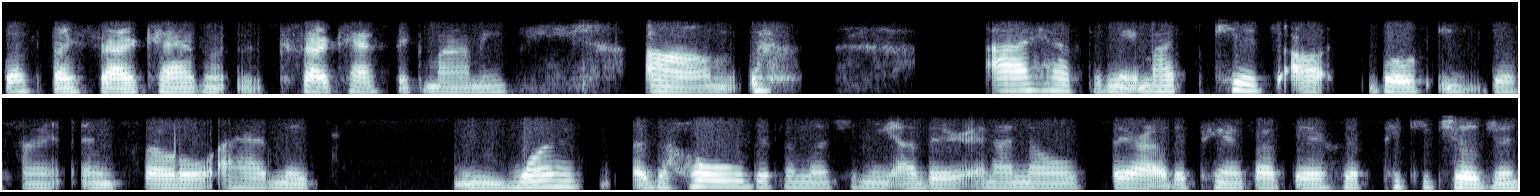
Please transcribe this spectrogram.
that's by sarcasm, sarcastic mommy. Um, I have to make my kids all, both eat different, and so I have make one the whole different lunch than the other. And I know there are other parents out there who have picky children,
